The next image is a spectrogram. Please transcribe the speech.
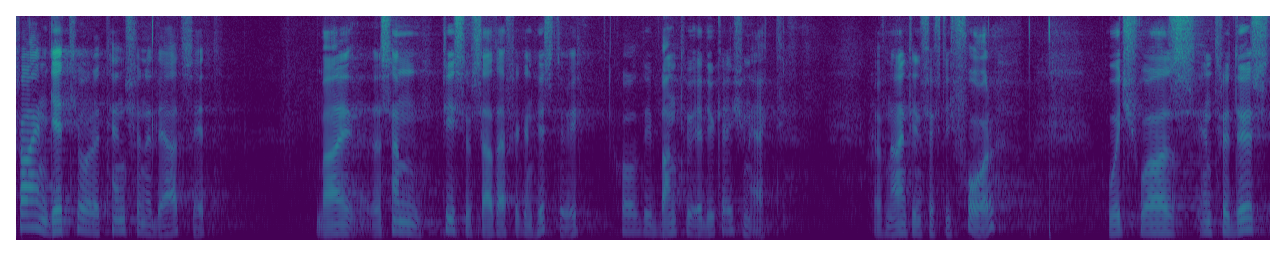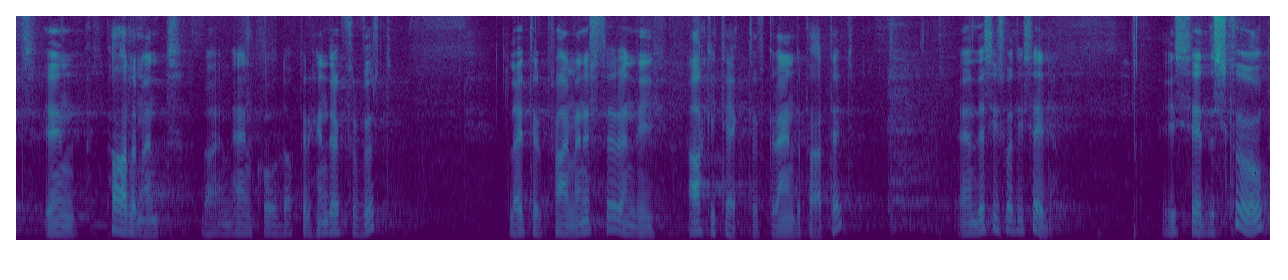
try and get your attention at the outset by uh, some piece of South African history called the Bantu Education Act of 1954, which was introduced in Parliament by a man called Dr. Hendrik Verwoerd, later Prime Minister and the architect of Grand Apartheid. And this is what he said. He said the school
